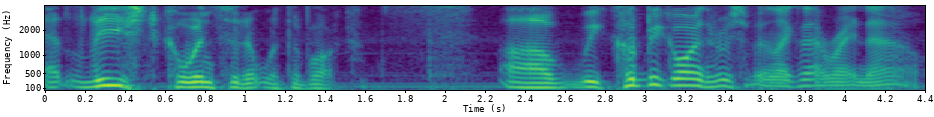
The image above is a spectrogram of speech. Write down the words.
at least coincident with the book. Uh, we could be going through something like that right now.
